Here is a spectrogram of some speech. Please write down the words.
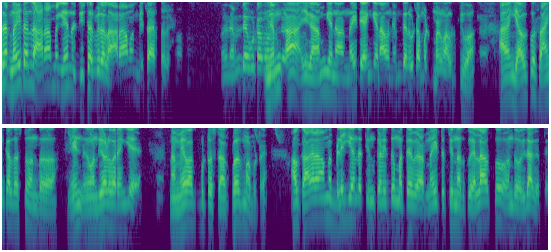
ಸರ್ ನೈಟ್ ಅಂದ್ರೆ ಆರಾಮಾಗಿ ಏನು ಡಿಸ್ಟರ್ಬ್ ಇರಲ್ಲ ಆರಾಮಾಗಿ ಮೀತಾ ಇರ್ತವೆ. ನಮ್ದೇ ಊಟ ನೆಮ್ ಹಾ ಈಗ ನಮ್ಗೆ ನೈಟ್ ಹೆಂಗೆ ನಾವು ನೆಮ್ಮದಿಯಲ್ಲಿ ಊಟ ಮಾಡಿ ಮಲಗ್ತೀವೋ ಹಂಗೆ ಯಾವಕ್ಕೂ ಸಾಯಂಕಾಲದಷ್ಟು ಒಂದು ಎಂಟ್ ಒಂದ್ ಏಳುವರೆ ಹಂಗೆ ನಾವು ಮೇವ್ ಹಾಕ್ಬಿಟ್ಟು ಕ್ಲೋಸ್ ಮಾಡ್ಬಿಟ್ರೆ ಅವಕ್ಕೆ ಆರಾಮ ಬೆಳಿಗ್ಗೆ ಅಂತ ತಿನ್ಕೊಂಡಿದ್ದು ಮತ್ತೆ ನೈಟ್ ತಿನ್ನೋದಕ್ಕೂ ಎಲ್ಲದಕ್ಕೂ ಒಂದು ಇದಾಗುತ್ತೆ.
